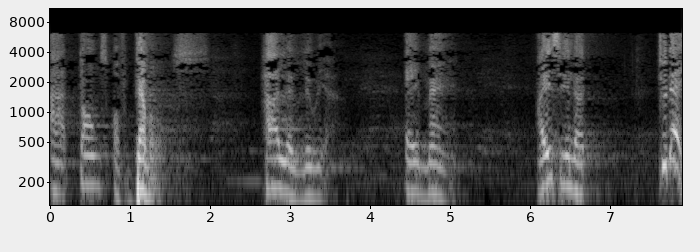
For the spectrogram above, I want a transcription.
are tongues of devils. Hallelujah. Amen. Are you seeing that? Today,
